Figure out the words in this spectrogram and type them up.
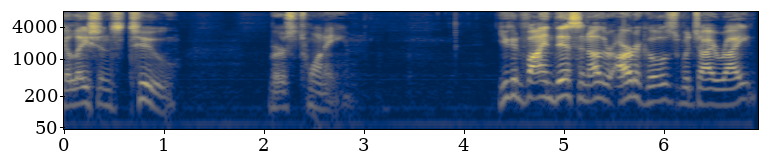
Galatians 2, verse 20. You can find this and other articles which I write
